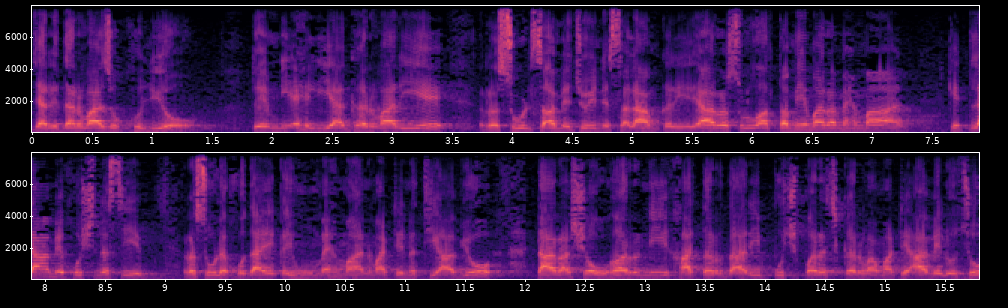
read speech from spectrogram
જ્યારે દરવાજો ખુલ્યો, તો એમની અહેલિયા ઘરવાળીએ રસૂલ સામે જોઈને સલામ કરી, યા રસૂલ તમે મારા મહેમાન કેટલા અમે ખુશ નસીબ રસૂલે ખુદાએ કહ્યું હું મહેમાન માટે નથી આવ્યો તારા શૌહરની ખાતરદારી પૂછપરછ કરવા માટે આવેલો છો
